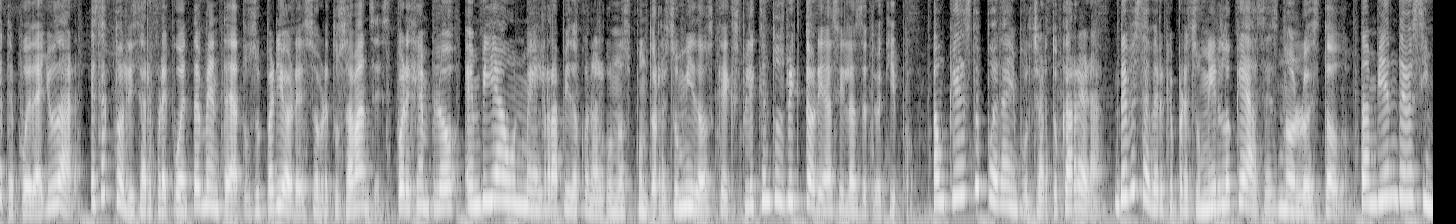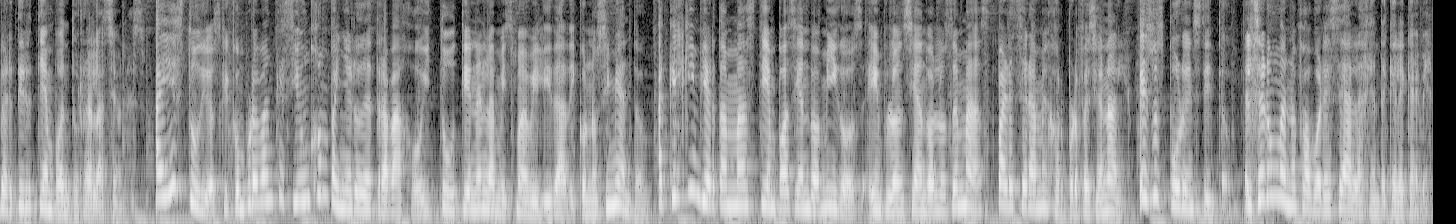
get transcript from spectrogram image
Que te puede ayudar es actualizar frecuentemente a tus superiores sobre tus avances. Por ejemplo, envía un mail rápido con algunos puntos resumidos que expliquen tus victorias y las de tu equipo. Aunque esto pueda impulsar tu carrera, debes saber que presumir lo que haces no lo es todo. También debes invertir tiempo en tus relaciones estudios que comprueban que si un compañero de trabajo y tú tienen la misma habilidad y conocimiento, aquel que invierta más tiempo haciendo amigos e influenciando a los demás parecerá mejor profesional. Eso es puro instinto. El ser humano favorece a la gente que le cae bien.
